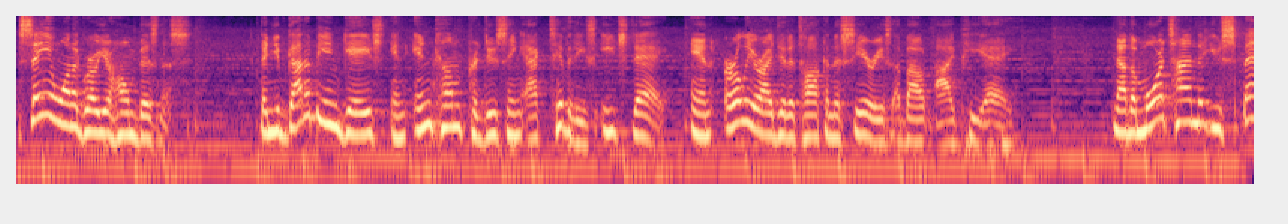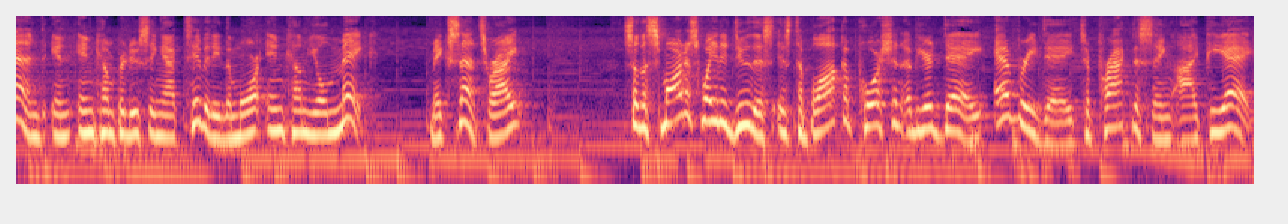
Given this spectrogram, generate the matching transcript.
say you want to grow your home business, then you've got to be engaged in income producing activities each day. And earlier I did a talk in the series about IPA. Now, the more time that you spend in income producing activity, the more income you'll make. Makes sense, right? So, the smartest way to do this is to block a portion of your day every day to practicing IPA.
